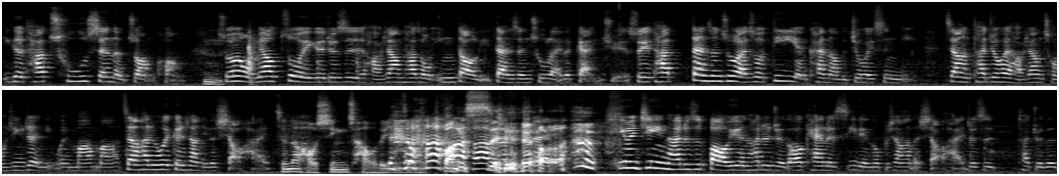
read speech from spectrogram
一个他出生的状况，嗯、所以我们要做一个就是好像他从阴道里诞生出来的感觉，所以他诞生出来的时候第一眼看到的就会是你，这样他就会好像重新认你为妈妈，这样他就会更像你的小孩。真的好新潮的一种方式。对，因为 Jean 他就是抱怨，她就觉得哦，Candace 一点都不像他的小孩，就是他觉得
